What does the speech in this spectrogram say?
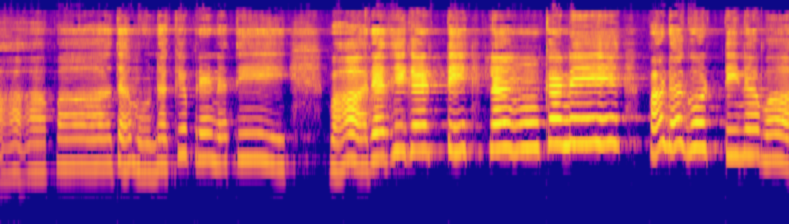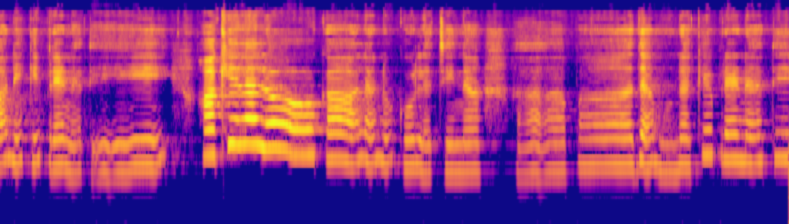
ఆపాదమునకి ప్రణతి. వారధి గట్టి లంకనే పడగొట్టిన వానికి ప్రణతి. అఖిల లోకాలను కొలచిన ఆపాదమునకి ప్రణతి.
